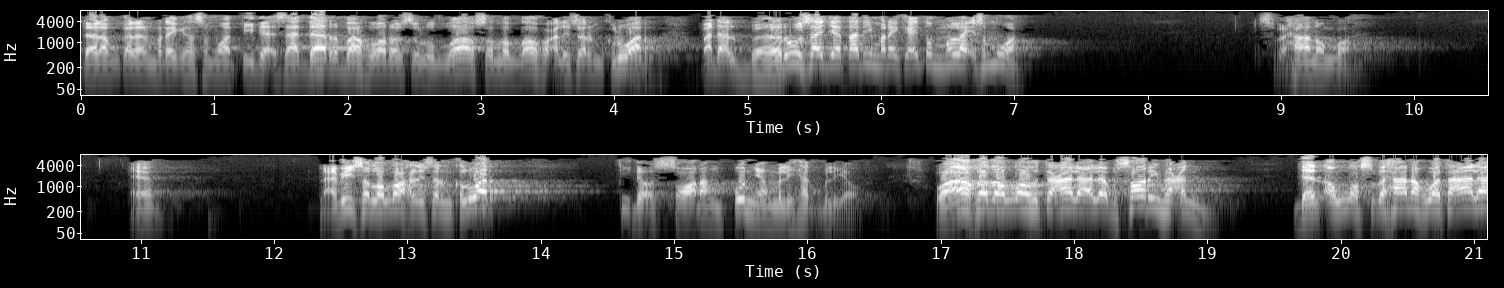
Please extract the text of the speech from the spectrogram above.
dalam keadaan mereka semua tidak sadar bahwa Rasulullah Shallallahu Alaihi Wasallam keluar. Padahal baru saja tadi mereka itu melek semua. Subhanallah. Ya. Nabi Shallallahu Alaihi Wasallam keluar, tidak seorang pun yang melihat beliau. Wa Allah Taala ala ma'an. Dan Allah Subhanahu Wa Taala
